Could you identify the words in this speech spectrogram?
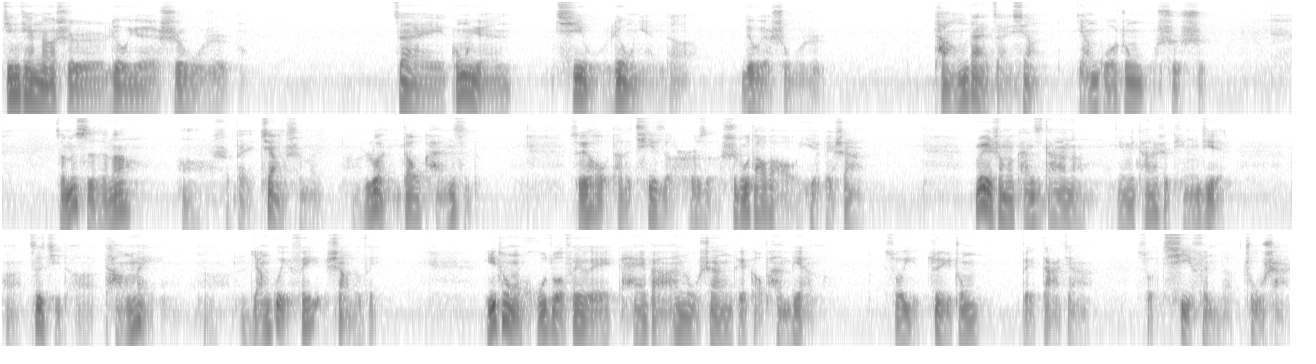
今天呢是六月十五日，在公元七五六年的六月十五日，唐代宰相杨国忠逝世。怎么死的呢？啊，是被将士们乱刀砍死的。随后，他的妻子、儿子试图逃跑，也被杀。为什么砍死他呢？因为他是凭借啊自己的堂妹啊杨贵妃上的位，一通胡作非为，还把安禄山给搞叛变了，所以最终被大家所气愤的诛杀。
